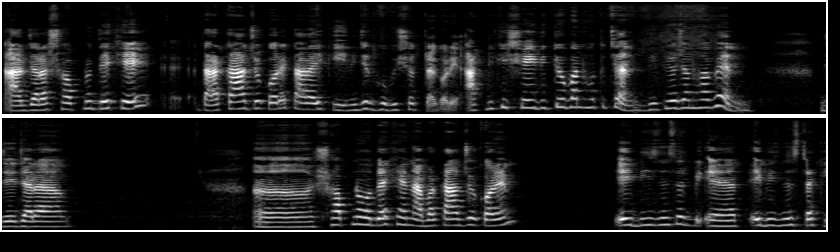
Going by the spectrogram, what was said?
আর যারা স্বপ্ন দেখে তারা কাজও করে, তারাই কি নিজের ভবিষ্যৎটা করে? আপনি কি সেই দ্বিতীয়বান হতে চান? দ্বিতীয়জন হবেন? যে যারা আহ, স্বপ্ন দেখেন আবার কাজও করেন। এই বিজনেসের এই বিজনেসটা কি?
